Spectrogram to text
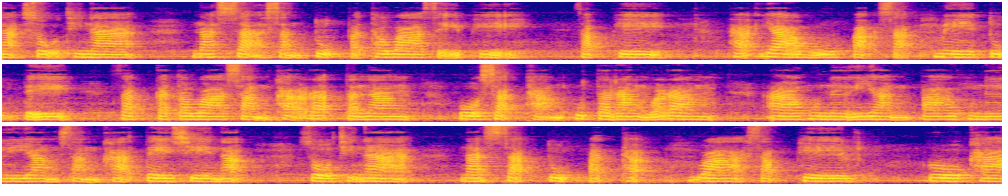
นะโสทินา นัสสะสันตุปัทวาเสเพ สัพเพ พะยาวูปะสะเมตุเต สักกตวาสังขรัตนังโอสัทถังอุตรังวรัง อาหุเนยยังปาหุเนยยังสังฆเตเชนะโสทินา นัสสะตุปัทถวาสัพเพโรคา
